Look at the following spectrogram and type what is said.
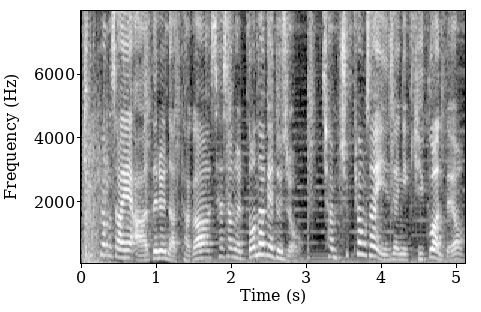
추평사의 아들을 낳다가 세상을 떠나게 되죠. 참 추평사의 인생이 기구한데요.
